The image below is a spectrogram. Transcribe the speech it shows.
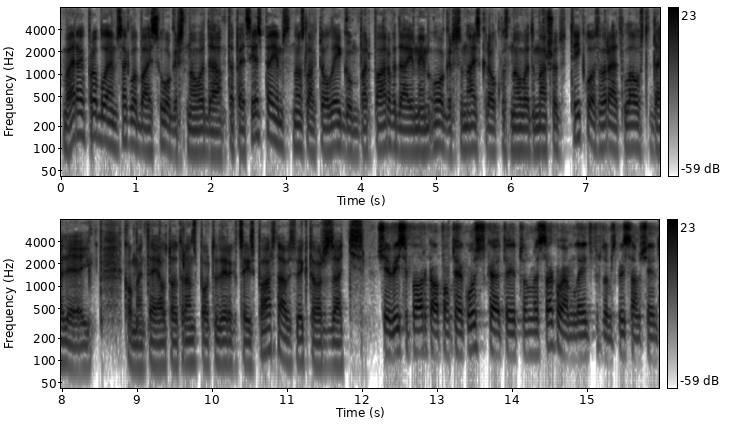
Vairāk problēmu saglabājas Ogres novadā, tāpēc iespējams noslēgto līgumu par pārvadājumiem Ogres un aizkrauklas novada maršrutu tīklos varētu laust daļēji, komentēja autotransporta direkcijas pārstāvis Viktors Zaķis. Tiek uzskaitīti, un mēs sakojam līdzi, protams, visām šīm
